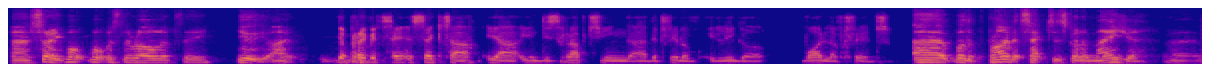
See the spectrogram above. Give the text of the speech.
Uh, sorry, what, what was the role of the you? I, the private se sector, yeah, in disrupting uh, the trade of illegal wildlife trade. Uh, well, the private sector's got a major uh,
